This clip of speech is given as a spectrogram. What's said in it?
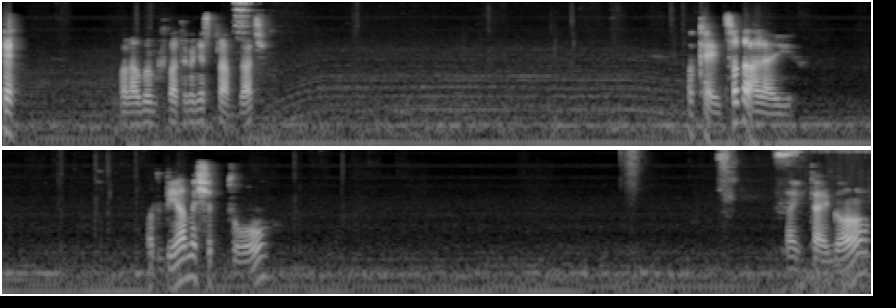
Heh. Wolałbym chyba tego nie sprawdzać. Okej, co dalej? Odbijamy się tu. Daj tego.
